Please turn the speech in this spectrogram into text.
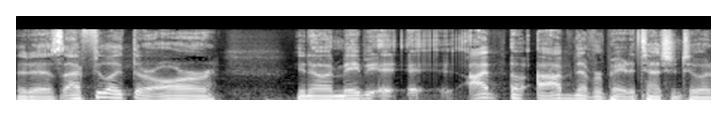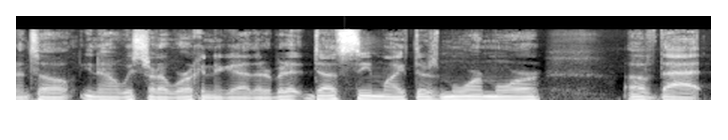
It is. I feel like there are, you know, and maybe it, it, I've I've never paid attention to it until you know we started working together. But it does seem like there's more and more of that.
